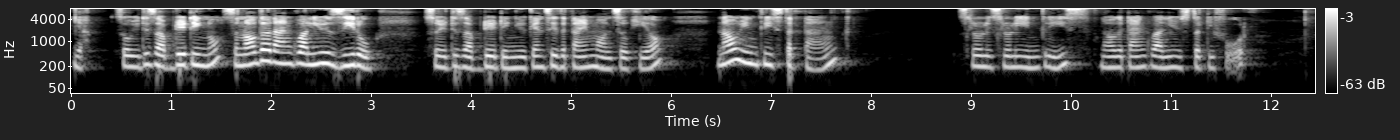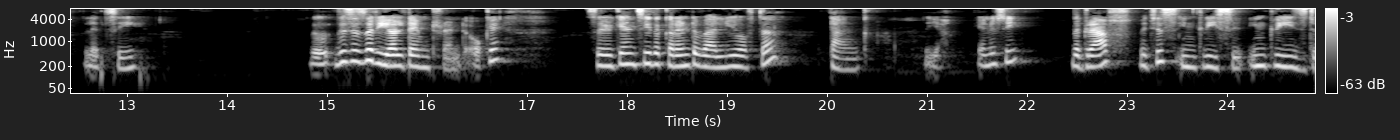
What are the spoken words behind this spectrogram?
Yeah, so it is updating no? So now the rank value is 0 so it is updating. You can see the time also here. Now increase the tank. Slowly slowly increase. Now the tank value is 34 let's see. This is the real time trend okay? So you can see the current value of the tank. Yeah. Can you see? The graph which is increased increased.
